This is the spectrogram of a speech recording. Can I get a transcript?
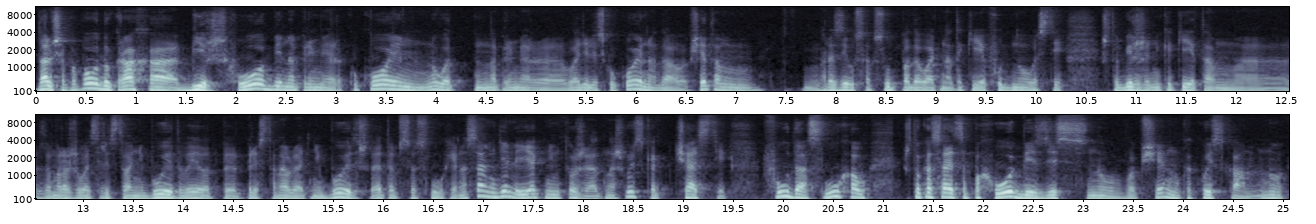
Дальше по поводу краха бирж, Huobi, например, Кукоин. Ну вот, например, владелец Кукоина, да, вообще там грозился в суд подавать на такие фуд новости, что биржа никакие там э, замораживать средства не будет, вывод перестанавливать не будет, что это все слухи. На самом деле я к ним тоже отношусь как к части фуда, слухов. Что касается по хобби, здесь ну вообще ну какой скам. Ну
